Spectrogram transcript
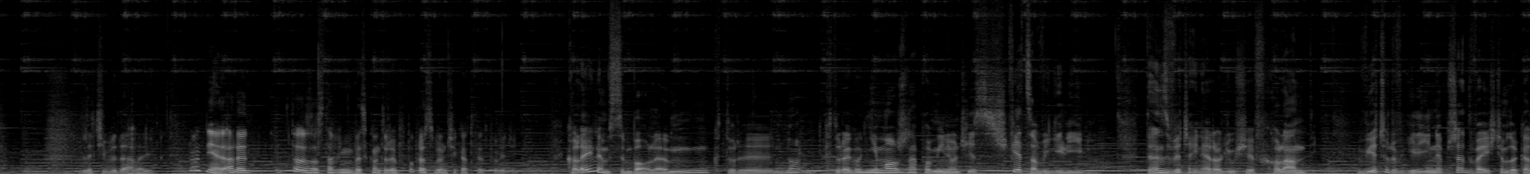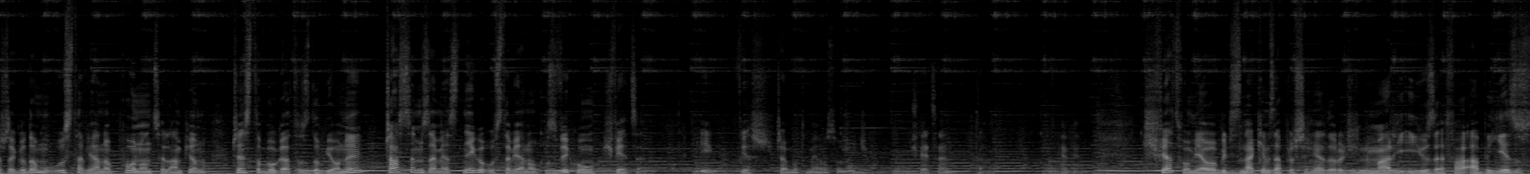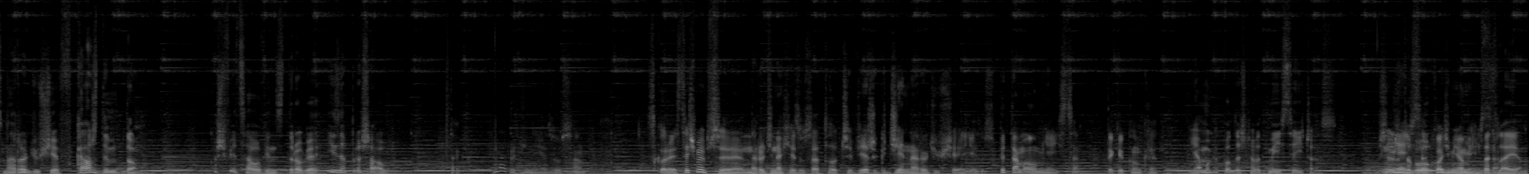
Lecimy dalej. No nie, ale to zostawimy bez końca, po prostu byłem ciekaw twojej odpowiedzi. Kolejnym symbolem, który, no, którego nie można pominąć, jest świeca wigilijna. Ten zwyczaj narodził się w Holandii. W wieczór wigilijny przed wejściem do każdego domu ustawiano płonący lampion, często bogato zdobiony, czasem zamiast niego ustawiano zwykłą świecę. I wiesz, czemu to miało służyć? Świecę? Tak. Nie wiem. Światło miało być znakiem zaproszenia do rodzin Marii i Józefa, aby Jezus narodził się w każdym domu. Oświecało więc drogę i zapraszało. Tak, narodziny Jezusa. Skoro jesteśmy przy narodzinach Jezusa, to czy wiesz, gdzie narodził się Jezus? Pytam o miejsce, takie konkretne. Ja mogę podać nawet miejsce i czas. Miejsce, chodzi mi o miejsce. Betlejem.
